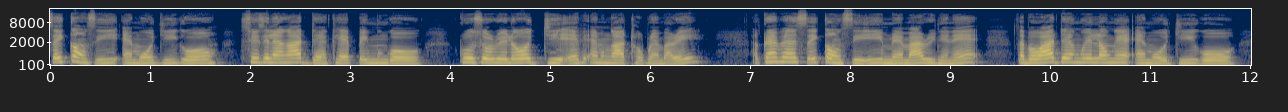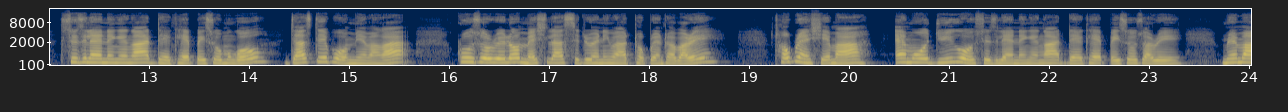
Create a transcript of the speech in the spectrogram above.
စိတ်ကောင်စီ MOG ကိုဆွေဇာလန်ကဒန်ခဲပိန်မှုကိုကရိုဆိုရီလို GFM ကထုတ်ပြန်ပါရယ်အကရန်ဖက်စိတ်ကောင်စီမြန်မာရီနယ်နဲ့သဘဝဒန်ငွေလုံးငယ် MOG ကိုဆွေဇာလန်နိုင်ငံကဒန်ခဲပိတ်ဆို့မှုကို Justice for Myanmar ကကရိုဆိုရီလို Meshla Sidrani မှာထုတ်ပြန်ထားပါရယ်ထုတ်ပြန်ရှဲမှာ MOG ကိုဆွေဇာလန်နိုင်ငံကဒန်ခဲပိတ်ဆို့စွာရီမြန်မာ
